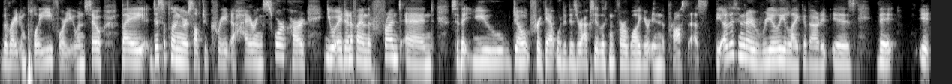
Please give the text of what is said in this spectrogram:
the right employee for you. And so by disciplining yourself to create a hiring scorecard, you identify on the front end so that you don't forget what it is you're actually looking for while you're in the process. The other thing that I really like about it is that it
